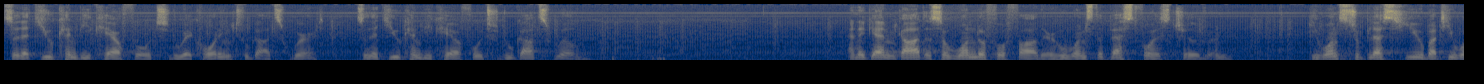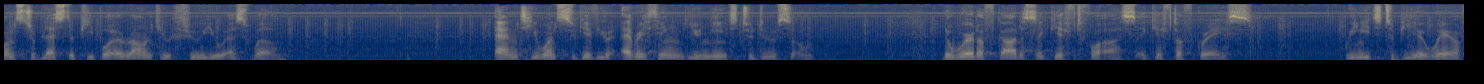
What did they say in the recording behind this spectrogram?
So that you can be careful to do according to God's Word. So that you can be careful to do God's will. And again, God is a wonderful Father who wants the best for his children. He wants to bless you, but he wants to bless the people around you through you as well. And he wants to give you everything you need to do so. The Word of God is a gift for us, a gift of grace. We need to be aware of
